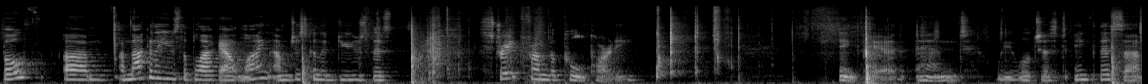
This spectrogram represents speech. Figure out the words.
both, um, I'm not going to use the black outline, I'm just going to use this straight from the pool party ink pad and we will just ink this up.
